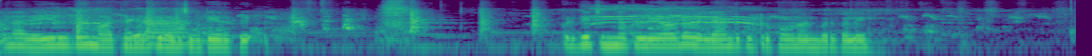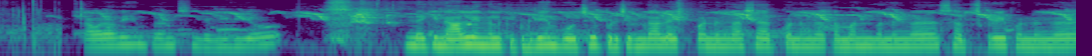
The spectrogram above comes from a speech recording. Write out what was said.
ஆனால் வெயில் தான் மாற்றி மாற்றி அடிச்சுக்கிட்டே இருக்குது இப்படிதான் சின்ன பிள்ளையோட விளையாண்டுக்கிட்டு இருக்கோம் நண்பர்களே. அவ்வளோதான் ஃப்ரெண்ட்ஸ் இந்த வீடியோ இன்றைக்கி நாள் எங்களுக்கு இப்படி தான் போச்சு. பிடிச்சிருந்தா லைக் பண்ணுங்கள் ஷேர் பண்ணுங்கள் கமெண்ட் பண்ணுங்கள் சப்ஸ்கிரைப் பண்ணுங்கள்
